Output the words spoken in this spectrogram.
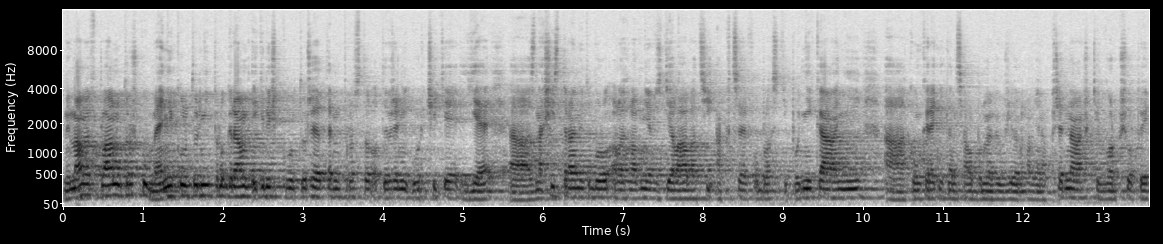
My máme v plánu trošku méně kulturní program, i když kultuře ten prostor otevřený určitě je. Z naší strany to budou ale hlavně vzdělávací akce v oblasti podnikání a konkrétně ten sál budeme využívat hlavně na přednášky, workshopy,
